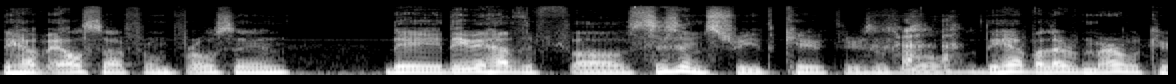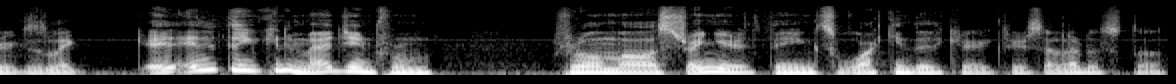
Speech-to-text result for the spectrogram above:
they have Elsa from Frozen. They they even have the uh, Sesame Street characters as well. They have a lot of Marvel characters like anything you can imagine from from uh, Stranger Things Walking Dead characters a lot of stuff.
